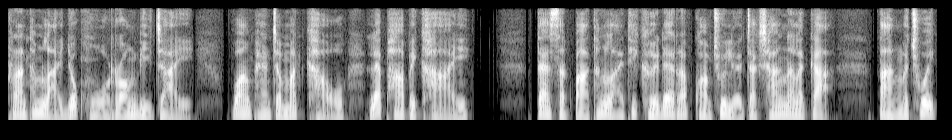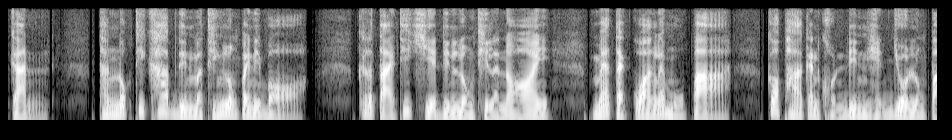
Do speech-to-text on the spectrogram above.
พรานทั้งหลายยกโห่ร้องดีใจ วางแผนจะมัดเขาและพาไปขาย แต่สัตว์ป่าทั้งหลายที่เคยได้รับความช่วยเหลือจากช้างนาลกะ ต่างมาช่วยกัน ทั้งนกที่คาบดินมาทิ้งลงไปในบ่อ กระต่ายที่เขี่ยดินลงทีละน้อย แม้แต่กวางและหมูป่า ก็พากันขนดินเห็นโยนลงไป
